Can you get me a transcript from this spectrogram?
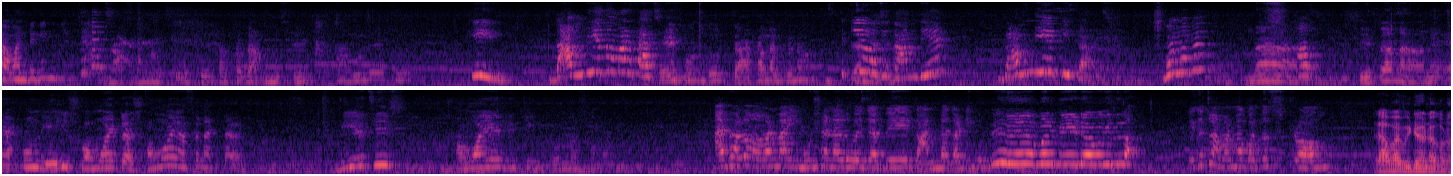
বাবানটাকে টাকা দাম পাগল কি? দাম দিয়ে তোমার কাজ কি? এখন তো টাকা লাগবে না। কি হয়েছে দাম দিয়ে? দাম দিয়ে কি কাজ? না সেটা না মানে এখন এই সময়টা সময় আছে না একটা। দিয়েছিস? অন্য সময় আমি ভাবলাম আমার মা ইমোশনাল হয়ে যাবে কান্নাকাটি করবে। আমার মেয়েটা আমাকে দিল। দেখেছ? আমার মা কত স্ট্রং আবার ভিডিওটা করে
